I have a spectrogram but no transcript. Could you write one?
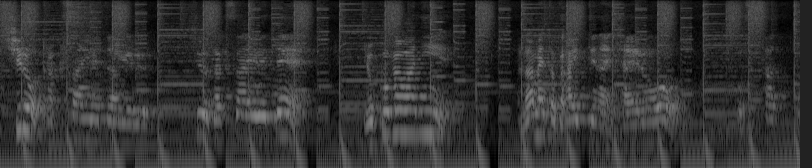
白をたくさん入れてあげる。白たくさん入れて横側にラメとか入ってない茶色をこうさっと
